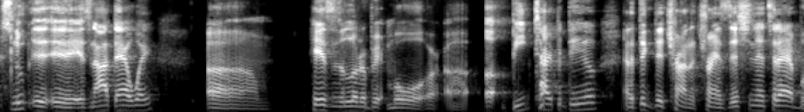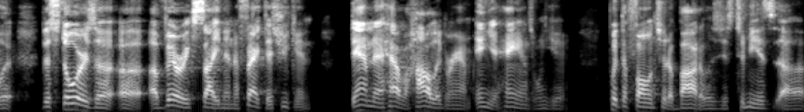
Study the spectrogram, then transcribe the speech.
Snoop. Is not that way. Um, his is a little bit more uh, upbeat type of deal, and I think they're trying to transition into that. But the stories are, are, are very exciting, and the fact that you can damn near have a hologram in your hands when you put the phone to the bottle is just to me is uh,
